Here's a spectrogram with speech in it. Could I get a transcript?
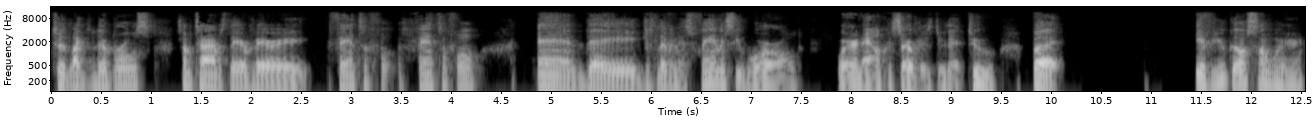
to like liberals. Sometimes they're very fanciful, fanciful, and they just live in this fantasy world where now conservatives do that too. But if you go somewhere,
